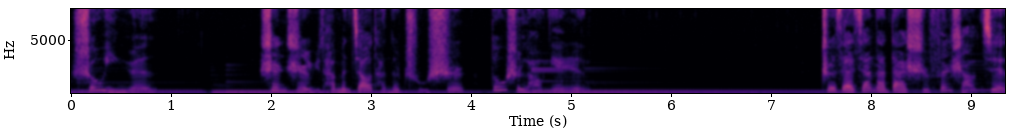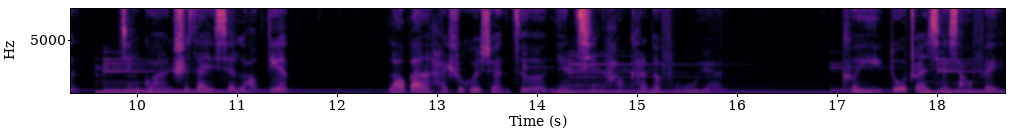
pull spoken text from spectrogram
收银员，甚至与他们交谈的厨师都是老年人。这在加拿大十分少见，尽管是在一些老店，老板还是会选择年轻好看的服务员，可以多赚些小费。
